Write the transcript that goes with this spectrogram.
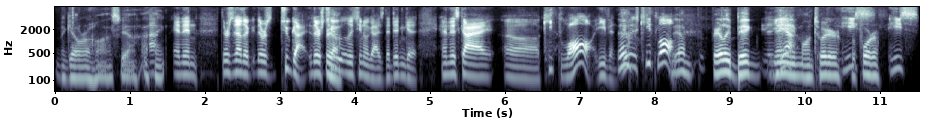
Miguel Rojas, yeah, I Uh, think. and then there's another. There's two guys. There's two Yeah. Latino guys that didn't get it, and this guy uh, Keith Law even. Yeah. It was Keith Law. yeah, fairly big uh, Yeah. name on Twitter he's, reporter. He's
